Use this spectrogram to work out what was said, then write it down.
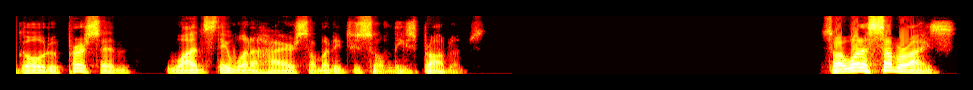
go to person once they want to hire somebody to solve these problems. So I want to summarize.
